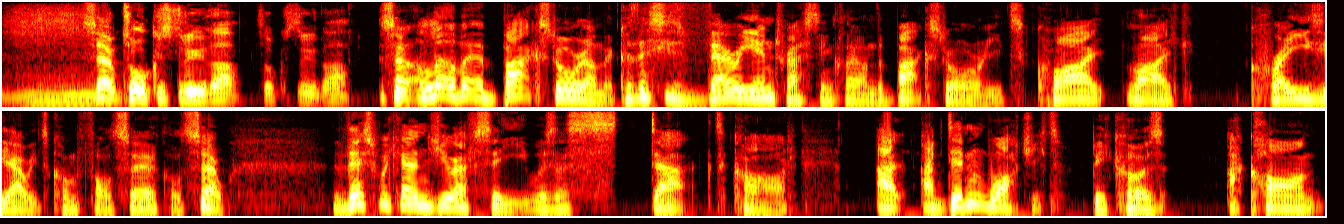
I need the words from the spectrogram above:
So Talk us through that. Talk us through that. so a little bit of backstory on it because this is very interesting, Claire. On the backstory, it's quite like crazy how it's come full circle. So this weekend's UFC was a stacked card. I I didn't watch it because I can't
